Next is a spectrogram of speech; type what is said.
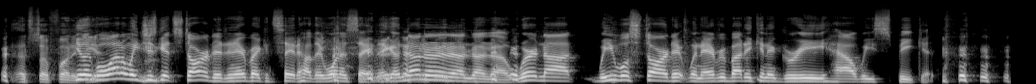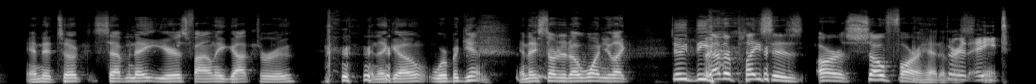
that's so funny. You're like, Yeah. well, why don't we just get started and everybody can say it how they want to say it? They go, no, no, no, no, no, no. We're not. We will start it when everybody can agree how we speak it. And it took seven, eight years. Finally, got through. And they go, we're begin. And they started 01. You're like, dude, the other places are so far ahead of us. They're at eight.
